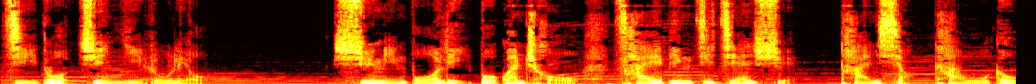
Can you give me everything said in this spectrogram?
几多俊逸如流。虚名薄利不关愁，才兵及简雪，谈笑看吴钩。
